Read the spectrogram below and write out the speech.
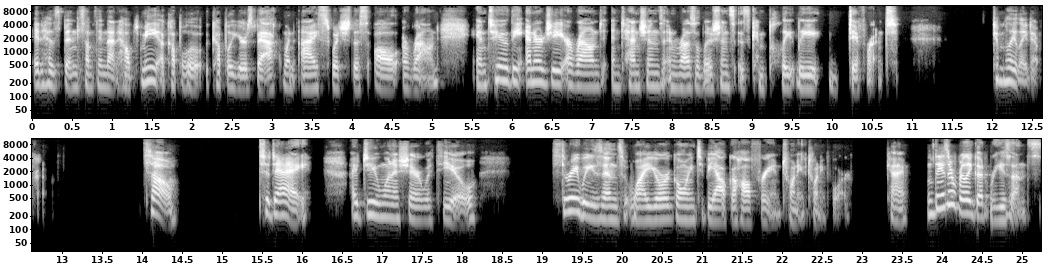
it has been something that helped me a couple a couple years back when I switched this all around. And two, the energy around intentions and resolutions is completely different. Completely different. So, today I do want to share with you three reasons why you're going to be alcohol free in 2024. Okay. These are really good reasons.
